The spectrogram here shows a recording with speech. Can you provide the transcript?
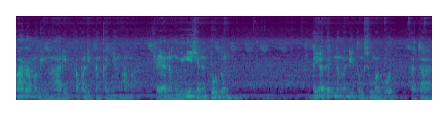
para maging hari kapalit ng kanyang ama. Kaya nang humingi siya ng tulong, ay agad naman itong sumagot at ah,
